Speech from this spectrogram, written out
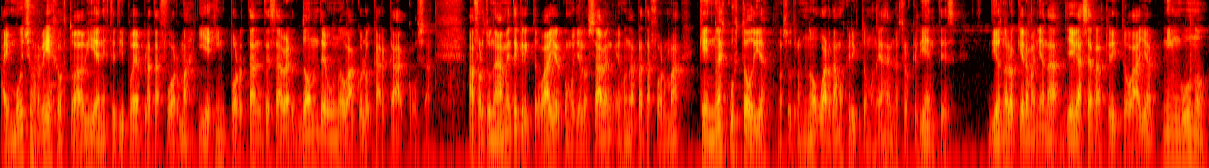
Hay muchos riesgos todavía en este tipo de plataformas y es importante saber dónde uno va a colocar cada cosa. Afortunadamente CryptoBuyer, como ya lo saben, es una plataforma que no es custodia. Nosotros no guardamos criptomonedas de nuestros clientes. Dios no lo quiera, mañana llega a cerrar CryptoBuyer. Ninguno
